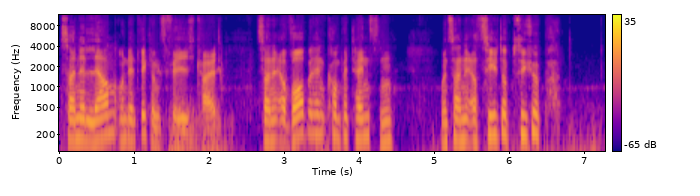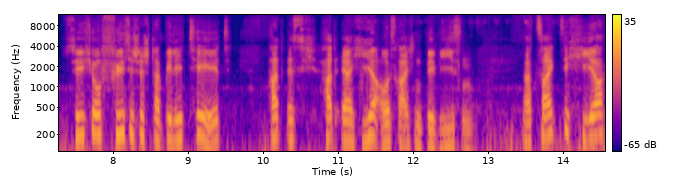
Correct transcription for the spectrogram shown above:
seine Lern- und Entwicklungsfähigkeit, seine erworbenen Kompetenzen und seine erzielte Psycho psychophysische Stabilität hat, es, hat er hier ausreichend bewiesen. Er zeigt sich hier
